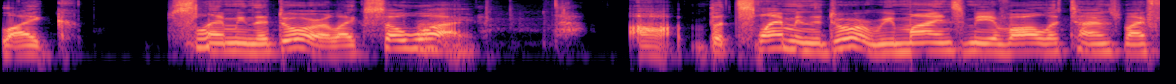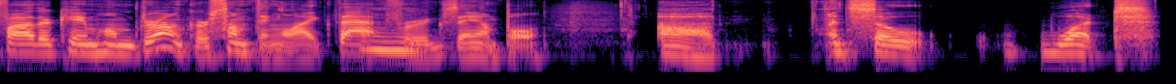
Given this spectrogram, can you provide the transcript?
like slamming the door. Like so what? Right. Uh, but slamming the door reminds me of all the times my father came home drunk, or something like that, mm-hmm. for example. Uh, and so, what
